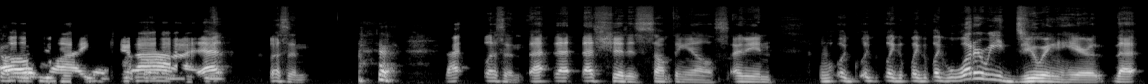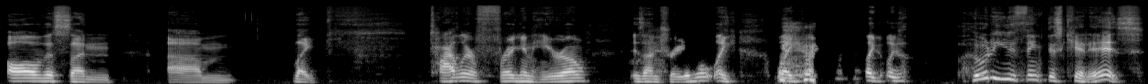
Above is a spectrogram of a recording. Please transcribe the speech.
oh my god! That listen, that listen that that that shit is something else. I mean, like like like like what are we doing here that all of a sudden, um, like Tyler friggin' Herro is untradeable? Like like like like who do you think this kid is?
